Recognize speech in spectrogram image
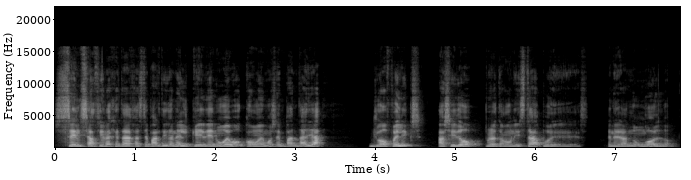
sensaciones que te deja este partido en el que, de nuevo, como vemos en pantalla, Joao Félix ha sido protagonista, pues generando un gol, ¿no?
